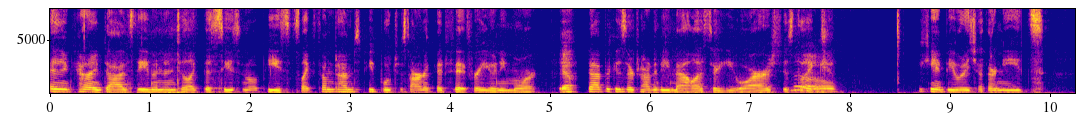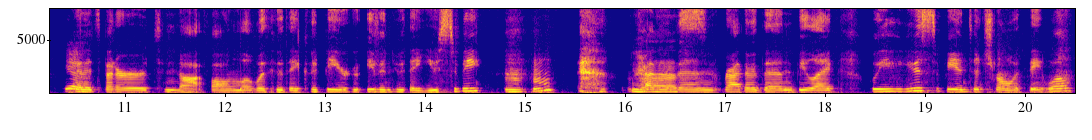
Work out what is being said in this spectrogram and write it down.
And it kind of dives even into like the seasonal piece. It's like sometimes people just aren't a good fit for you anymore. Yeah. Not because they're trying to be malice or you are. It's just No. like you can't be what each other needs. Yeah. And it's better to not fall in love with who they could be or who, even who they used to be mm-hmm. rather Yes. than rather than be like, well, you used to be intentional with me. Well,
